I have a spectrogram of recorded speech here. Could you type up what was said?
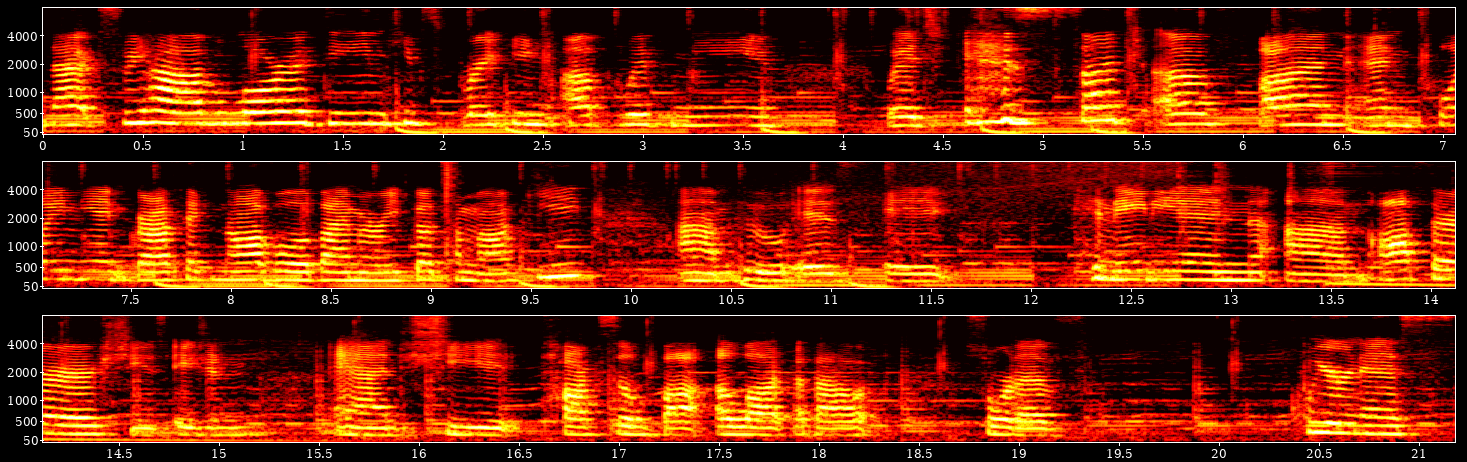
Next, we have Laura Dean Keeps Breaking Up With Me, which is such a fun and poignant graphic novel by Mariko Tamaki, um, who is a Canadian um, author. She's Asian and she talks a lot, a lot about sort of queerness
